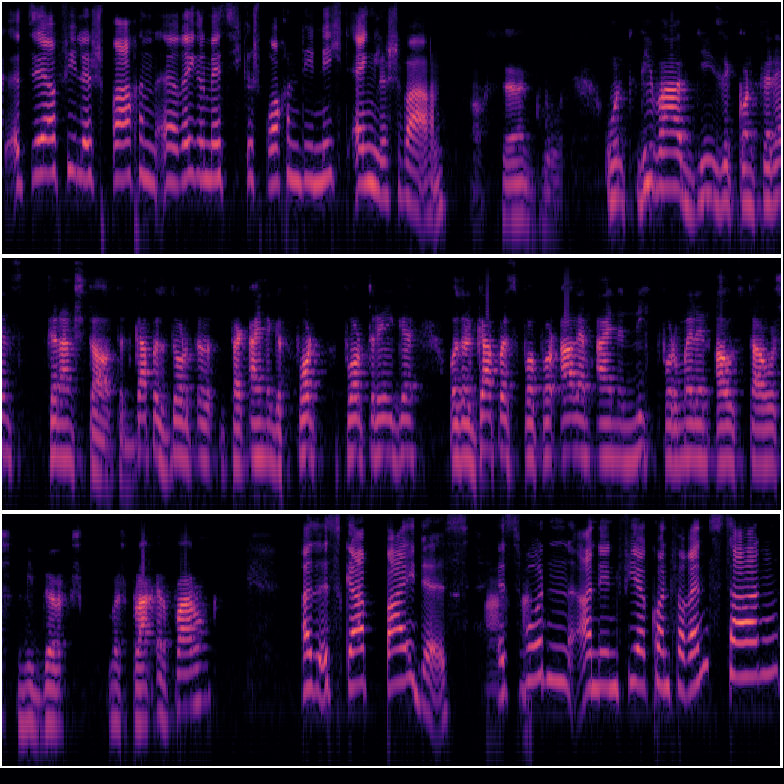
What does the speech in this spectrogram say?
äh, sehr viele Sprachen äh, regelmäßig gesprochen, die nicht Englisch waren. Ach, sehr gut. Und wie war diese Konferenz veranstaltet? Gab es dort äh, einige Vort Vorträge oder gab es vor, allem einen nicht formellen Austausch mit der Sp- Spracherfahrung? Also es gab beides. Ah, Es ah. wurden an den vier Konferenztagen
